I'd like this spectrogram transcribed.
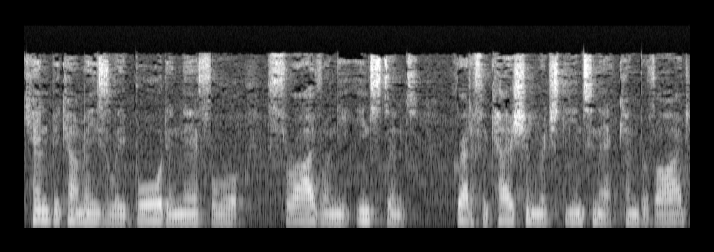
can become easily bored and therefore thrive on the instant gratification which the internet can provide.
